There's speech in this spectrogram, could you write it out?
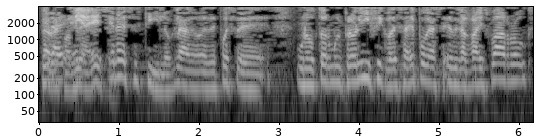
Claro, era, respondía a era- eso. era de ese estilo, claro. Eh, Después eh, un autor muy prolífico de esa época es Edgar Rice Burroughs,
